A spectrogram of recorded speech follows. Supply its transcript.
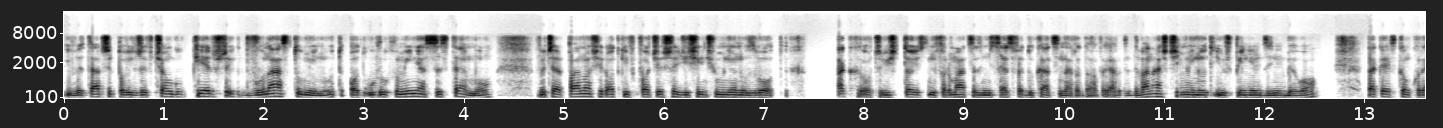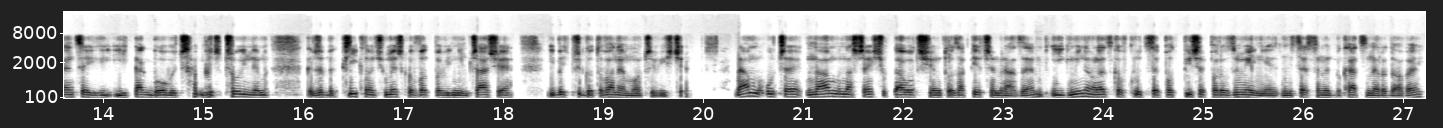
i wystarczy powiedzieć, że w ciągu pierwszych 12 minut od uruchomienia systemu wyczerpano środki w kwocie 60 milionów złotych. Tak, oczywiście to jest informacja z Ministerstwa Edukacji Narodowej, ale 12 minut i już pieniędzy nie było. Taka jest konkurencja i, i tak byłoby trzeba być czujnym, żeby kliknąć myszką w odpowiednim czasie i być przygotowanym oczywiście. Nam, ucze, nam na szczęście udało się to za pierwszym razem i Gmina Olecko wkrótce podpisze porozumienie z Ministerstwem Edukacji Narodowej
